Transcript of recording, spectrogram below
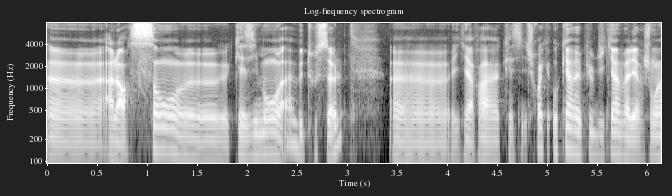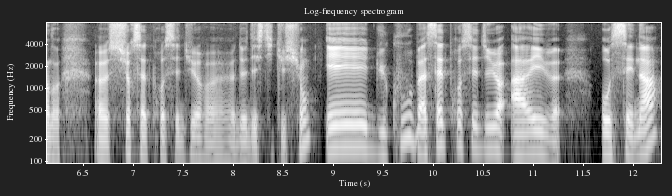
euh, alors sans euh, quasiment à eux tout seuls. Il y aura je crois qu'aucun républicain va les rejoindre sur cette procédure de destitution. Et du coup, bah, cette procédure arrive au Sénat.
